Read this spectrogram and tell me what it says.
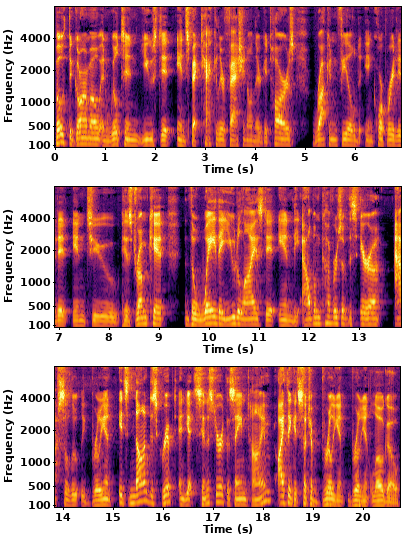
Both DeGarmo and Wilton used it in spectacular fashion on their guitars. Rockenfield incorporated it into his drum kit. The way they utilized it in the album covers of this era, absolutely brilliant. It's nondescript and yet sinister at the same time. I think it's such a brilliant, brilliant logo.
